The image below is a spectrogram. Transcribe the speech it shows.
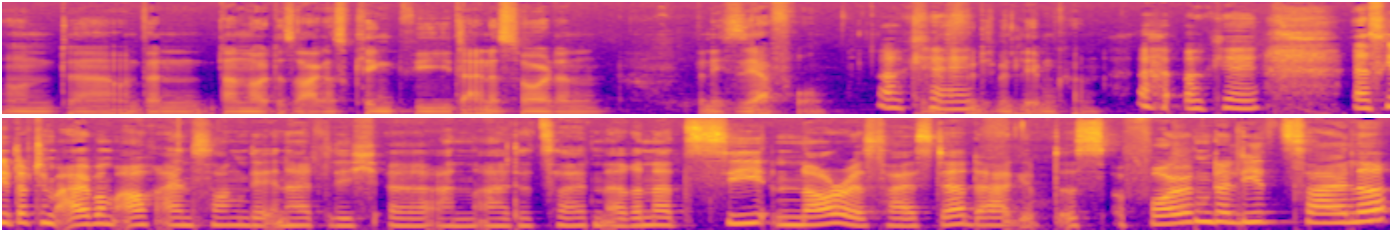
Und, äh, und wenn dann Leute sagen, es klingt wie Dinosaur, dann bin ich sehr froh. Okay. Das würde ich mit leben können. Okay. Es gibt auf dem Album auch einen Song, der inhaltlich äh, an alte Zeiten erinnert. C. Norris heißt er. Da gibt es folgende Liedzeile.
